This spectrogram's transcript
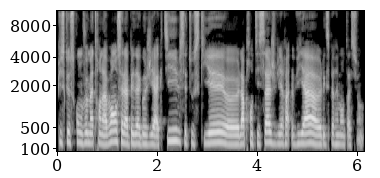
puisque ce qu'on veut mettre en avant, c'est la pédagogie active, c'est tout ce qui est l'apprentissage via, l'expérimentation.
